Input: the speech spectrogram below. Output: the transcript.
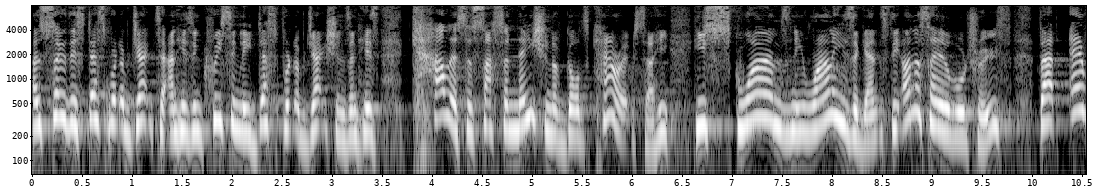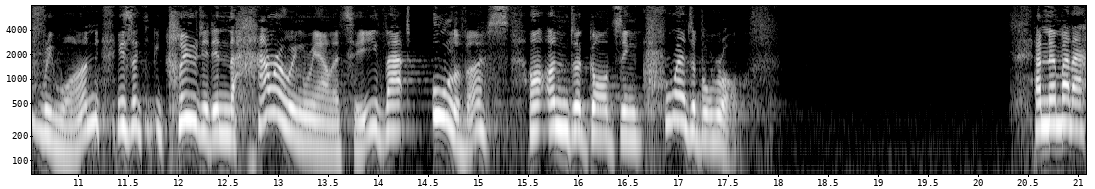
And so, this desperate objector and his increasingly desperate objections and his callous assassination of God's character, he, he squirms and he rallies against the unassailable truth that everyone is included in the harrowing reality that all of us are under God's incredible wrath. And no matter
